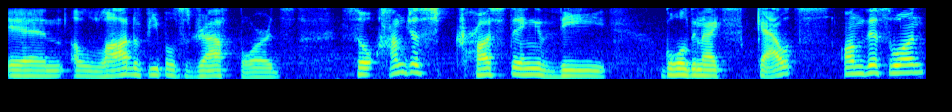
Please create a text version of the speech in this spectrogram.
in a lot of people's draft boards, so I'm just trusting the Golden Knights scouts on this one.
